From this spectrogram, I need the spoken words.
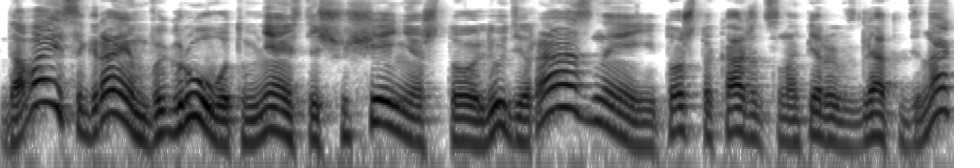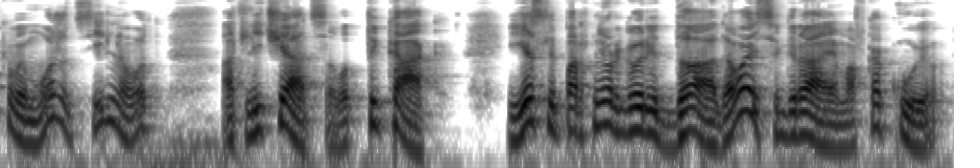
давай сыграем в игру, вот у меня есть ощущение, что люди разные, и то, что кажется на первый взгляд одинаковым, может сильно вот отличаться. Вот ты как? Если партнер говорит, да, давай сыграем, а в какую?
